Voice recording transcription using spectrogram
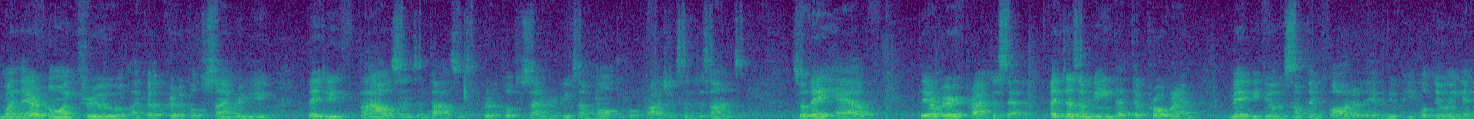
when they're going through like a critical design review, they do thousands and thousands of critical design reviews on multiple projects and designs. So they have, they are very practiced at it. That doesn't mean that their program may be doing something flawed or they have new people doing it.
